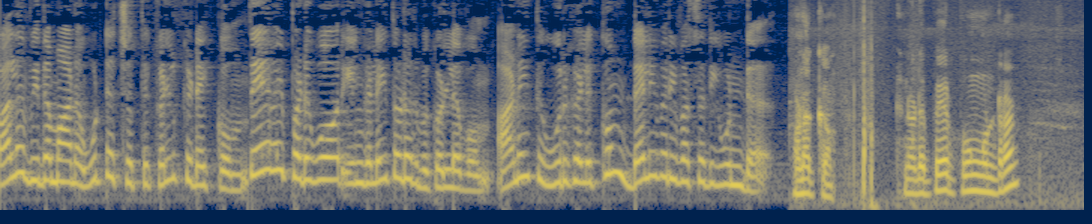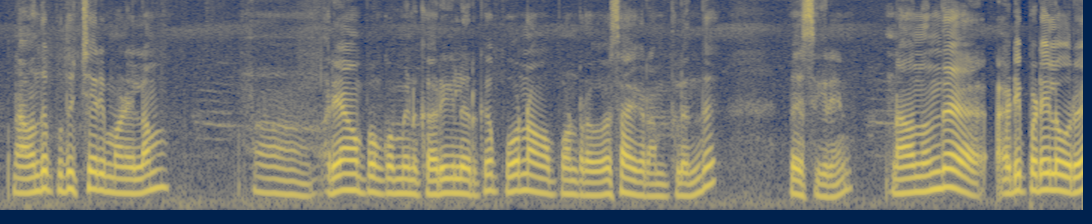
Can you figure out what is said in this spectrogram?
பல விதமான ஊட்டச்சத்துக்கள் கிடைக்கும். தேவைப்படுவோர் எங்களை தொடர்பு கொள்ளவும். அனைத்து ஊர்களுக்கும் டெலிவரி வசதி உண்டு. வணக்கம். என்னோட பேர் பூங்குன்றன் நான் வந்து புதுச்சேரி மாநிலம் அரியாங்கப்பம் அரியாங்குப்பம் அருகில் இருக்க பூர்ணாங்குப்பம்ன்ற விவசாய கிராமத்துலேருந்து பேசுகிறேன். நான் வந்து அடிப்படையில் ஒரு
